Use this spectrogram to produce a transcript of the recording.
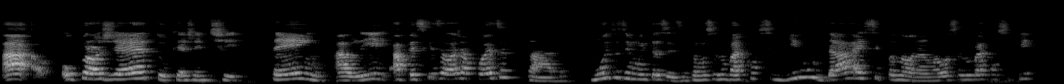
a, o projeto que a gente tem ali, a pesquisa ela já foi executada muitas e muitas vezes. Então você não vai conseguir mudar esse panorama, você não vai conseguir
